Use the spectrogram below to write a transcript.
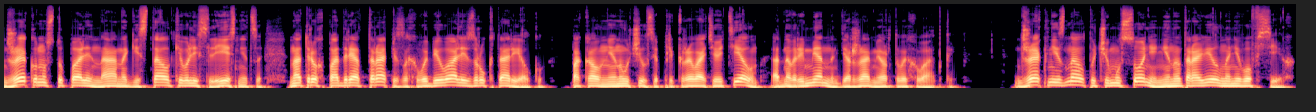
Джеку наступали на ноги, сталкивались с лестницы, на трех подряд трапезах выбивали из рук тарелку, пока он не научился прикрывать ее телом, одновременно держа мертвой хваткой. Джек не знал, почему Соня не натравил на него всех.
